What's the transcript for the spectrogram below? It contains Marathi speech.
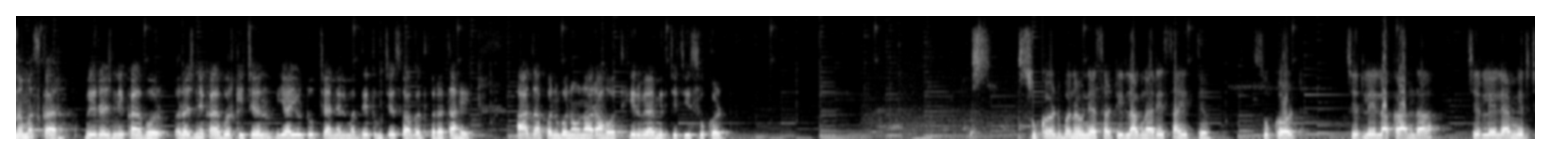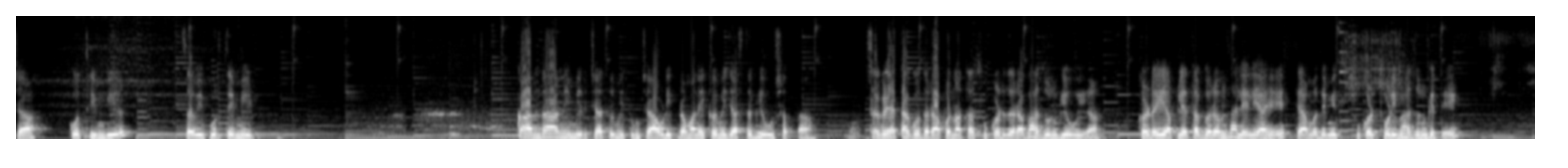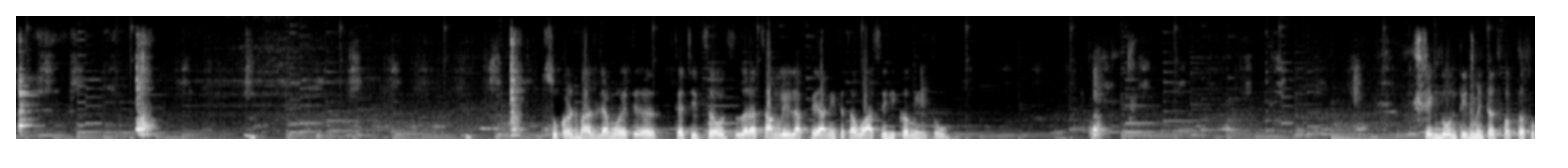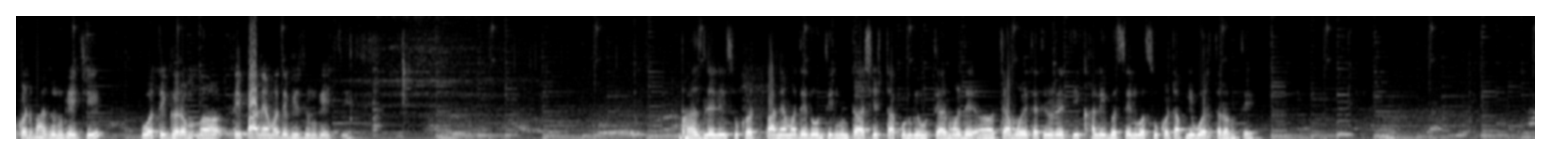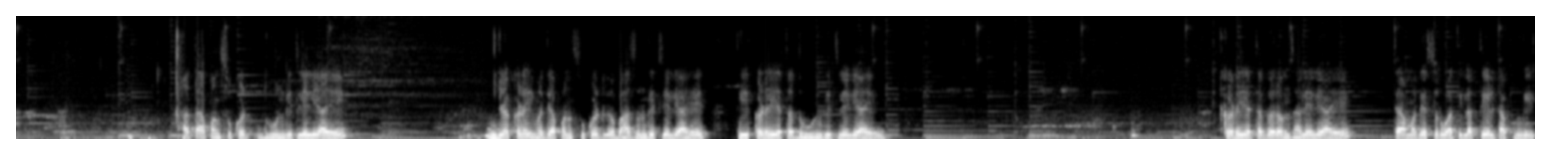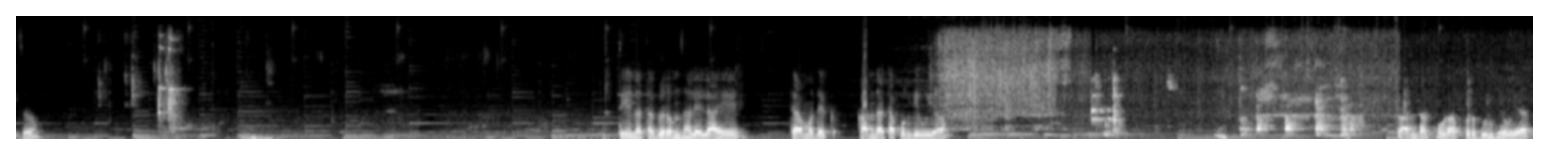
नमस्कार मी रजनी काळभोर रजनी काळभोर किचन या यूट्यूब चॅनेलमध्ये तुमचे स्वागत करत आहे. आज आपण बनवणार आहोत हिरव्या मिरचीची सुकट. सुकट बनवण्यासाठी लागणारे साहित्य. सुकट चिरलेला कांदा चिरलेल्या मिरच्या कोथिंबीर चवीपुरते मीठ. कांदा आणि मिरच्या तुम्ही तुमच्या आवडीप्रमाणे कमी जास्त घेऊ शकता. सगळ्यात अगोदर आपण आता सुकट जरा भाजून घेऊया. कढई आपली आता गरम झालेली आहे त्यामध्ये मी सुकट थोडी भाजून घेते. सुकट भाजल्यामुळे ते- त्याची चव जरा चांगली लागते आणि त्याचा वासही कमी येतो. एक दोन तीन मिनटंच फक्त सुकट भाजून घ्यायची. व ते गरम ते पाण्यामध्ये भिजून घ्यायची. भाजलेली सुकट पाण्यामध्ये दोन तीन मिनटं अशीच टाकून घेऊ. त्यामध्ये त्यामुळे त्यातील रेती खाली बसेल व सुकट आपली वर तरंगते. आता आपण सुकट धुवून घेतलेली आहे. ज्या कढईमध्ये आपण सुकट भाजून घेतलेली आहे ती कढई आता धुवून घेतलेली आहे. कढई आता गरम झालेली आहे. त्यामध्ये सुरुवातीला तेल टाकून घ्यायचं. तेल आता गरम झालेलं आहे. त्यामध्ये क- कांदा टाकून घेऊया. कांदा थोडा परतून घेऊयात.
